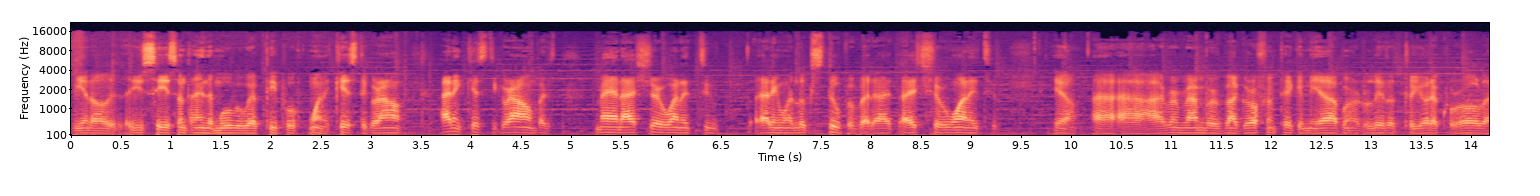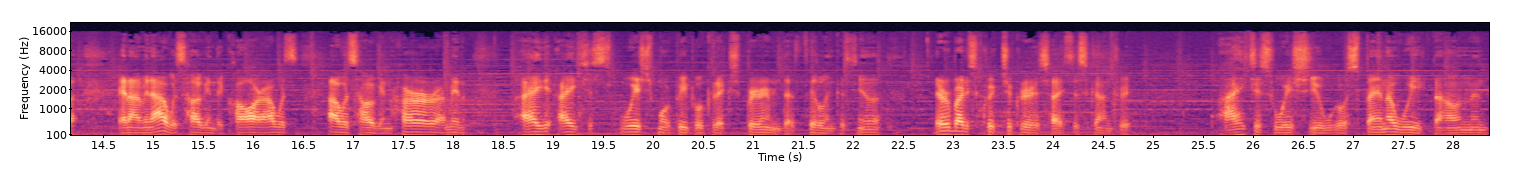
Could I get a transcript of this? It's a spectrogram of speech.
You know, you see it sometimes in the movie where people want to kiss the ground. I didn't kiss the ground, but man, I sure wanted to. I didn't want to look stupid, but I, I sure wanted to. You know, uh, I remember my girlfriend picking me up in her little Toyota Corolla, and I mean, I was hugging the car. I was, I was hugging her. I mean, I, I just wish more people could experience that feeling because you know, everybody's quick to criticize this country. I just wish you would spend a week down in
